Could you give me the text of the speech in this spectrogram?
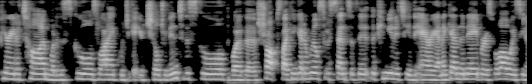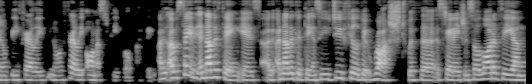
period of time. What are the schools like? Would you get your children into the school? What are the shops like? And get a real sort of sense of the, the community in the area. And again the neighbors will always you know be fairly you know we're fairly honest people i think. I, I would say another thing is uh, another good thing is so you do feel a bit rushed with the estate agent. So a lot of the um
